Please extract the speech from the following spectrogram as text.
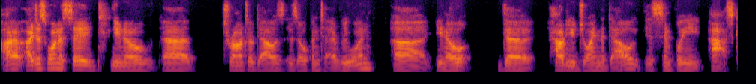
I i just want to say you know uh toronto dao is, is open to everyone. Uh you know the how do you join the DAO is simply ask.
